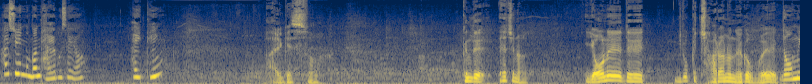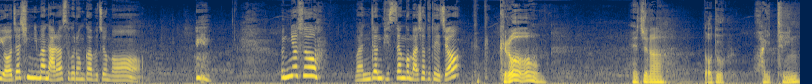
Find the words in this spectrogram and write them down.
할 수 있는 건 다 해보세요. 화이팅! 알겠어. 근데 혜진아, 연애에 대해 이렇게 잘하는 애가 왜? 너무 여자 심리만 알아서 그런가 보죠, 뭐. 음료수 완전 비싼 거 마셔도 되죠? 그, 그럼. 혜진아, 너도 화이팅.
